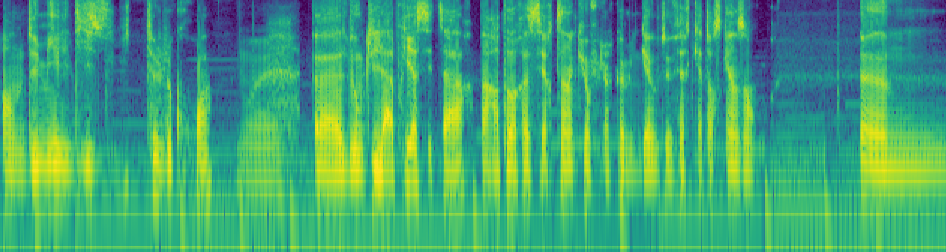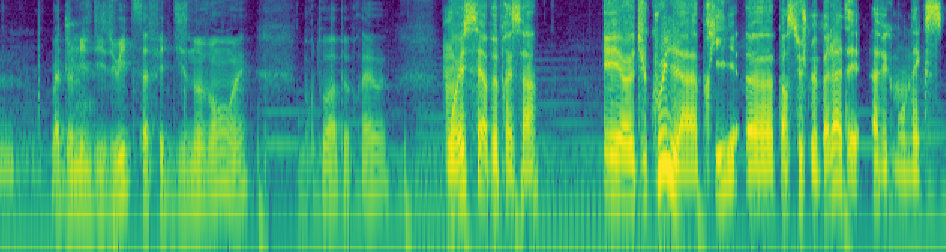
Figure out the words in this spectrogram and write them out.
en 2018, je crois. Ouais. Euh, donc il l'a appris assez tard par rapport à certains qui ont fait leur coming out vers 14-15 ans. Euh, Bah 2018, ça fait 19 ans, ouais. Pour toi, à peu près, ouais. oui, c'est à peu près ça. Et euh, du coup, il l'a appris euh, parce que je me baladais avec mon ex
